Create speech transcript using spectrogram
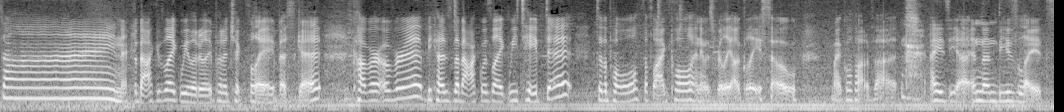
sign. The back is like, we literally put a Chick-fil-A biscuit cover over it because the back was like, we taped it to the pole, the flag pole, and it was really ugly, so Michael thought of that idea. And then these lights,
